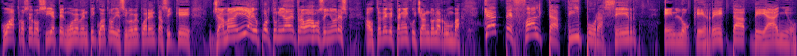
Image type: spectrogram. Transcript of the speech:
407-924-1940. Así que llama ahí, hay oportunidad de trabajo, señores, a ustedes que están escuchando la rumba. ¿Qué te falta a ti por hacer en lo que resta de año?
